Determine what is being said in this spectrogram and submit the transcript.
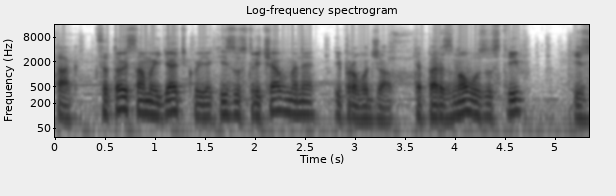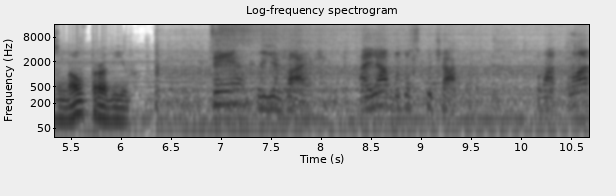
Так, це той самий дядько, який зустрічав мене і проводжав. Тепер знову зустрів і знов провів. Ти уїжджаєш, а я буду скучати. Клак-клак,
